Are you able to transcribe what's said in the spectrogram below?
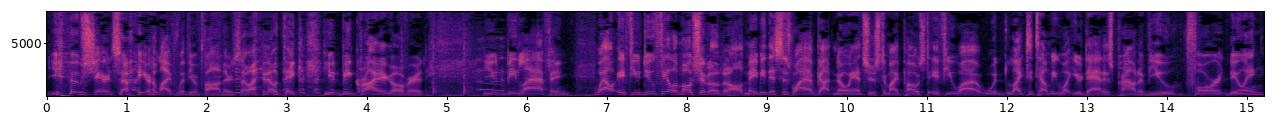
You've shared some of your life with your father, so I don't think you'd be crying over it. You'd be laughing. Well, if you do feel emotional at all, maybe this is why I've got no answers to my post. If you uh, would like to tell me what your dad is proud of you for doing,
